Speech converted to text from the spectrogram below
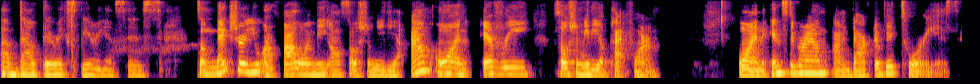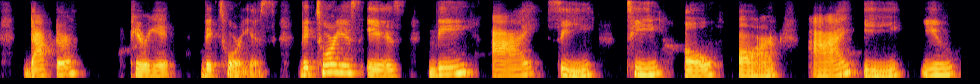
about their experiences. So make sure you are following me on social media. I'm on every social media platform. On Instagram, I'm Dr. Victorieus. Dr. Period Victorieus. Victorieus is V I C T O R I E U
